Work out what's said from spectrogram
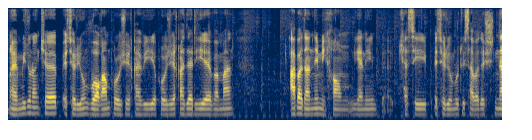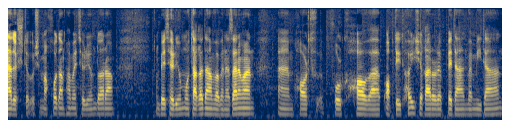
می‌دونن که اتریوم واقعا پروژه قویه پروژه قدریه و من ابدا نمی‌خوام یعنی کسی اتریوم رو توی سبدش نداشته باشه. من خودم هم اتریوم دارم به اتریوم معتقدم و به نظر من hard fork ها و آپدیت هایی که قراره بدن و میدن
